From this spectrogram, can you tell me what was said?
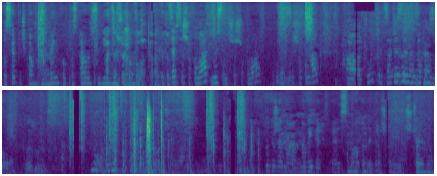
посипочка, гарненько поставив собі. А це все шоколад, так? Це Це все шоколад, і ось тут ще шоколад. Це все шоколад. А тут ще ця частина це глазурка. глазурі. Ну, глазур це теж багато шоколаду. тому Тут, тут уже на, на вибір е, самого кондитера, що, що йому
